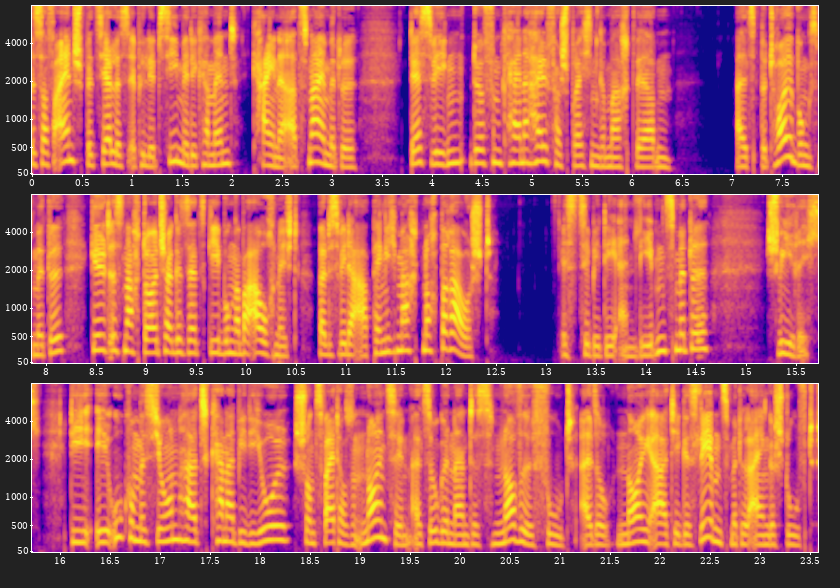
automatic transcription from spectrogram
bis auf ein spezielles Epilepsie-Medikament keine Arzneimittel. Deswegen dürfen keine Heilversprechen gemacht werden. Als Betäubungsmittel gilt es nach deutscher Gesetzgebung aber auch nicht, weil es weder abhängig macht noch berauscht. Ist CBD ein Lebensmittel? Schwierig. Die EU-Kommission hat Cannabidiol schon 2019 als sogenanntes Novel Food, also neuartiges Lebensmittel eingestuft,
